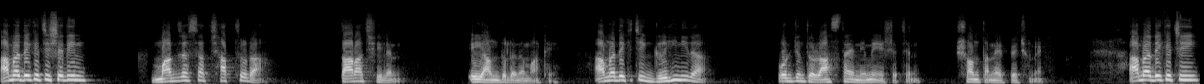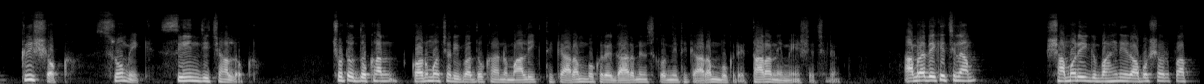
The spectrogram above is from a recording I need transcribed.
আমরা দেখেছি সেদিন মাদ্রাসার ছাত্ররা তারা ছিলেন এই আন্দোলনের মাঠে। আমরা দেখেছি গৃহিণীরা পর্যন্ত রাস্তায় নেমে এসেছেন সন্তানের পেছনে। আমরা দেখেছি কৃষক, শ্রমিক, সিএনজি চালক, ছোট দোকান কর্মচারী বা দোকান মালিক থেকে আরম্ভ করে গার্মেন্টস কর্মী থেকে আরম্ভ করে তারা নেমে এসেছিলেন। আমরা দেখেছিলাম সামরিক বাহিনীর অবসরপ্রাপ্ত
